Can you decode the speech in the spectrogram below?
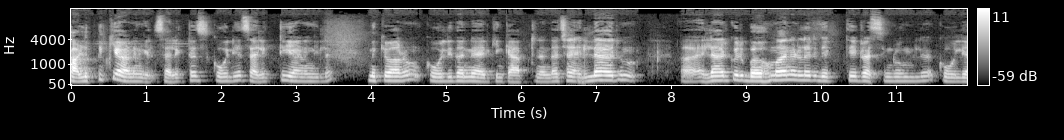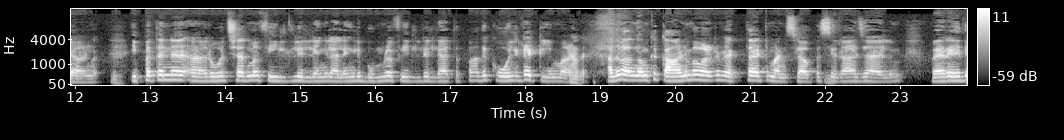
കളിപ്പിക്കുകയാണെങ്കിൽ സെലക്ടേഴ്സ് കോഹ്ലിയെ സെലക്ട് ചെയ്യുകയാണെങ്കിൽ മിക്കവാറും കോഹ്ലി തന്നെ ആയിരിക്കും ക്യാപ്റ്റൻ എന്താ വെച്ചാൽ എല്ലാവരും എല്ലാവർക്കും ഒരു ബഹുമാനമുള്ള ഒരു വ്യക്തി ഡ്രസ്സിംഗ് റൂമിൽ കോഹ്ലിയാണ് ഇപ്പൊ തന്നെ രോഹിത് ശർമ്മ ഫീൽഡിൽ ഇല്ലെങ്കിൽ അല്ലെങ്കിൽ ബുംറ ഫീൽഡിൽ ഇല്ലാത്തപ്പോൾ അത് കോഹ്ലിയുടെ ടീമാണ്. അതെ. അത് നമുക്ക് കാണുമ്പോൾ വളരെ വ്യക്തമായിട്ട് മനസ്സിലാവും. ഇപ്പൊ സിറാജ് ആയാലും വേറെ ഏത്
